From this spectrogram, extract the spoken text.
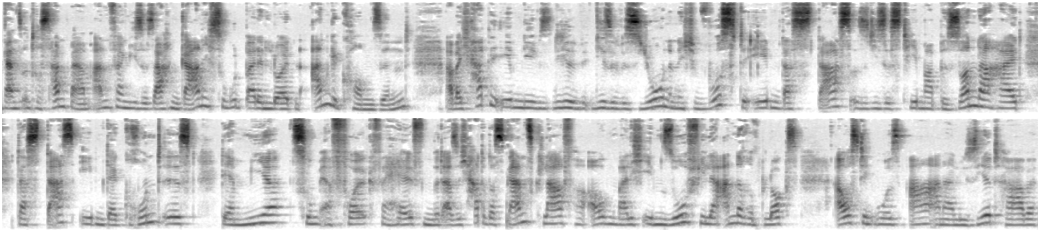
ganz interessant, weil am Anfang diese Sachen gar nicht so gut bei den Leuten angekommen sind. Aber ich hatte eben die, die, diese Vision und ich wusste eben, dass das, also dieses Thema Besonderheit, dass das eben der Grund ist, der mir zum Erfolg verhelfen wird. Also ich hatte das ganz klar vor Augen, weil ich eben so viele andere Blogs aus den USA analysiert habe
